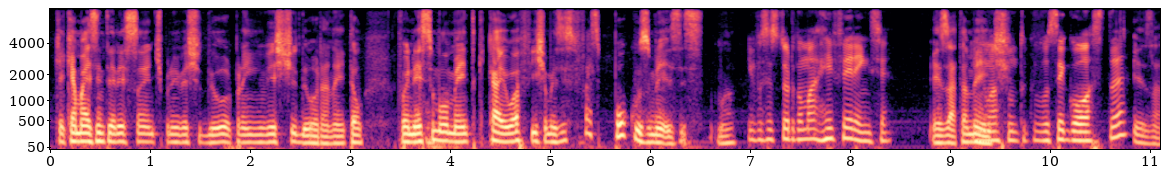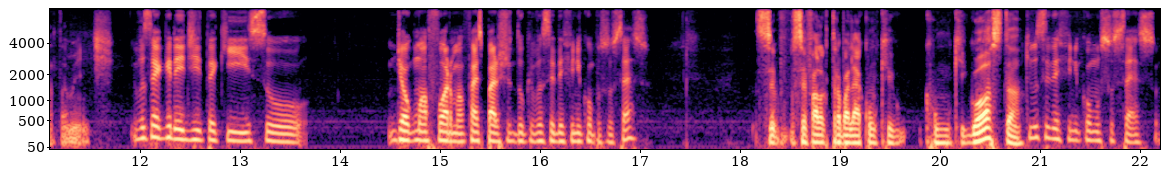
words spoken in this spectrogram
O que é, que é mais interessante para o investidor, para a investidora, né? Então, foi nesse momento que caiu a ficha, mas isso faz poucos meses. Né? E você se tornou uma referência. Exatamente. Um assunto que você gosta. Exatamente. E você acredita que isso de alguma forma, faz parte do que você define como sucesso? Você fala que trabalhar com que, com o que gosta? O que você define como sucesso?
